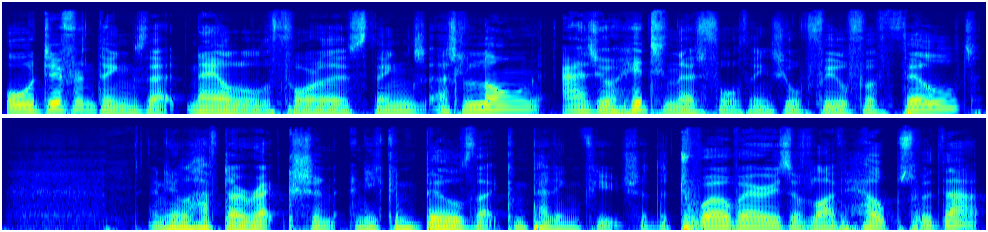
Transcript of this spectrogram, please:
or different things that nail all the four of those things, as long as you're hitting those four things, you'll feel fulfilled and you'll have direction and you can build that compelling future. The 12 areas of life helps with that,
